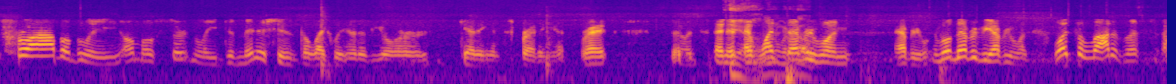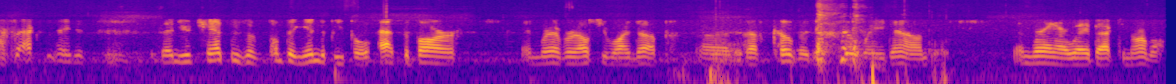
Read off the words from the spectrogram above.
probably, almost certainly, diminishes the likelihood of your getting and spreading it, right? So it's and, it, Yeah, and once one would hope. everyone, everyone, it will never be everyone. Once a lot of us are vaccinated, then your chances of bumping into people at the bar and wherever else you wind up uh, that have COVID is go way down, and we're on our way back to normal.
